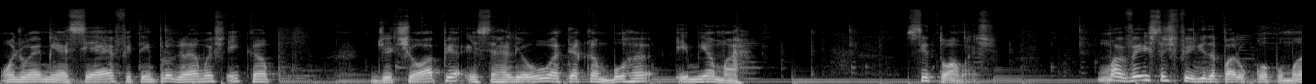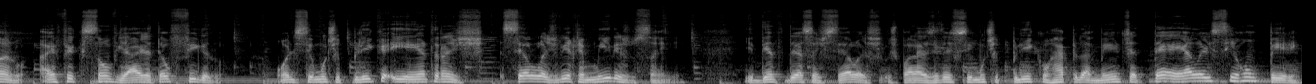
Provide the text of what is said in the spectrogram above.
onde o MSF tem programas em campo, de Etiópia e Serra Leoa até Camborra e Mianmar. Sintomas: Uma vez transferida para o corpo humano, a infecção viaja até o fígado, onde se multiplica e entra nas células vermelhas do sangue. E dentro dessas células, os parasitas se multiplicam rapidamente até elas se romperem,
